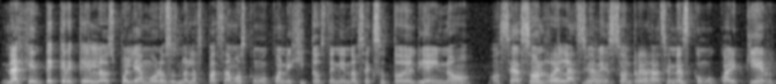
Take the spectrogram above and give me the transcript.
la gente cree que los poliamorosos nos las pasamos como conejitos teniendo sexo todo el día y no, o sea, son relaciones, son relaciones como cualquier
